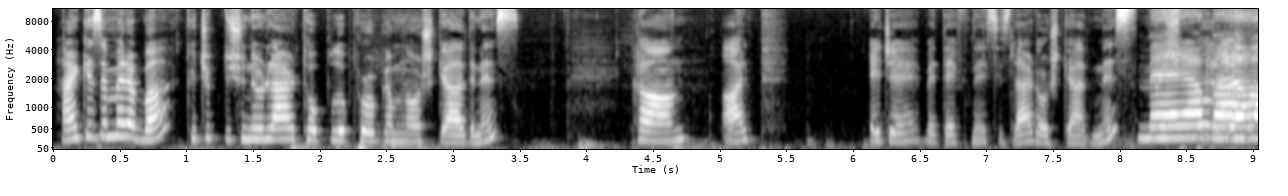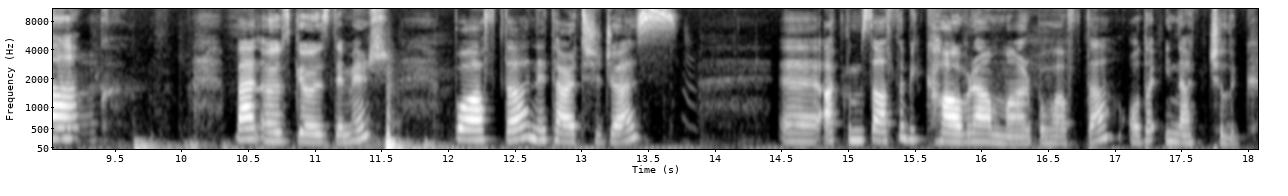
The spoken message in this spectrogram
Herkese merhaba. Küçük Düşünürler Topluluğu programına hoş geldiniz. Kaan, Alp, Ece ve Defne sizler de hoş geldiniz. Merhaba. Merhaba. Ben Özge Özdemir. Bu hafta ne tartışacağız? Ee, aklımızda aslında bir kavram var bu hafta. O da inatçılık.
